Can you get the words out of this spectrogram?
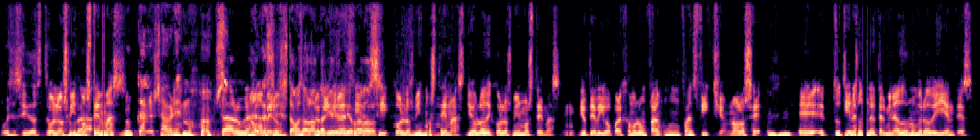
Hubiese sido Con los mismos temas. Nunca lo sabremos. Claro, no, pero estamos hablando aquí de decir, Sí, con los mismos temas. Yo hablo de con los mismos temas. Yo te digo, por ejemplo, un, fan, un fanfiction, no lo sé. Eh, tú tienes un determinado número de oyentes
